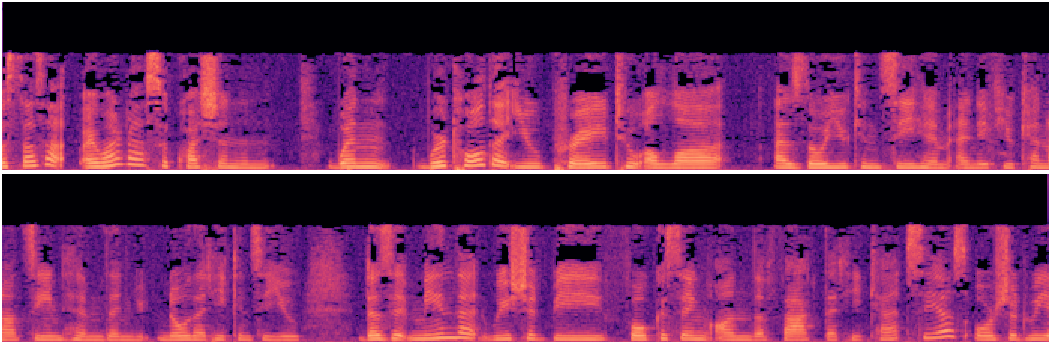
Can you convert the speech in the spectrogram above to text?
استاذ I want question when we're told that you pray to Allah as though you can see Him, and if you cannot see Him, then you know that He can see you, does it mean that we should be focusing on the fact that He can't see us, or should we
